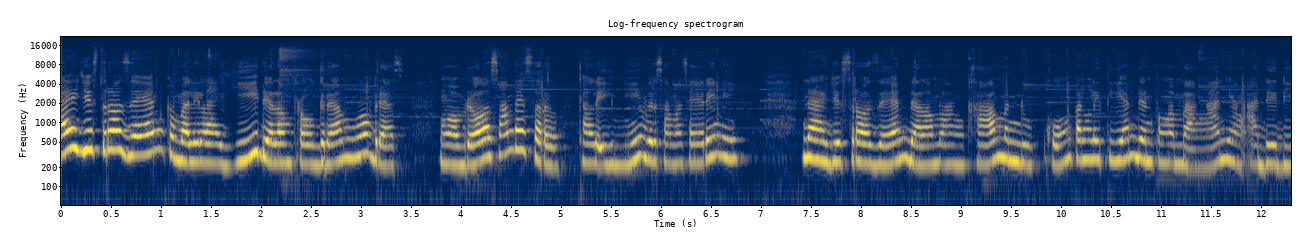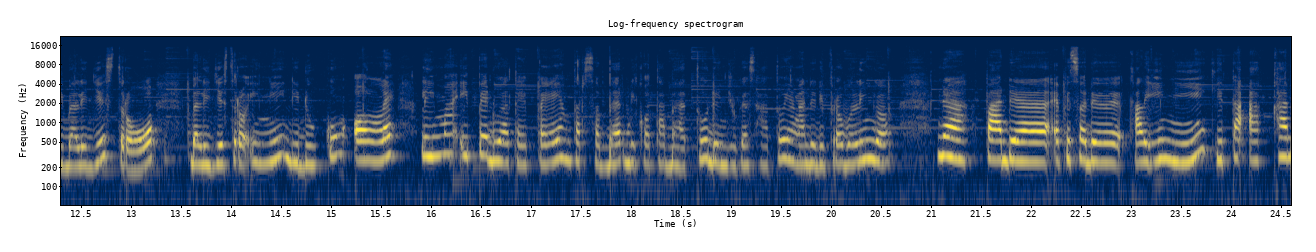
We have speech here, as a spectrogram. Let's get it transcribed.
Hai Justro Zen, kembali lagi dalam program Ngobras, ngobrol santai seru. Kali ini bersama saya Rini. Nah, Zen dalam rangka mendukung penelitian dan pengembangan yang ada di Bali Justro, Bali Justro ini didukung oleh 5 IP2TP yang tersebar di Kota Batu dan juga satu yang ada di Probolinggo. Nah, pada episode kali ini kita akan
